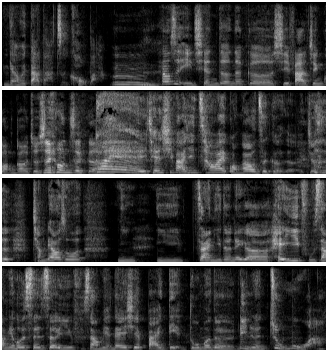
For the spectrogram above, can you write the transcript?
应该会大打折扣吧。嗯，像是以前的那个洗发精广告就是用这个、啊。对，以前洗发精超爱广告这个的，就是强调说你你在你的那个黑衣服上面或者深色衣服上面那一些白点多么的令人注目啊！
